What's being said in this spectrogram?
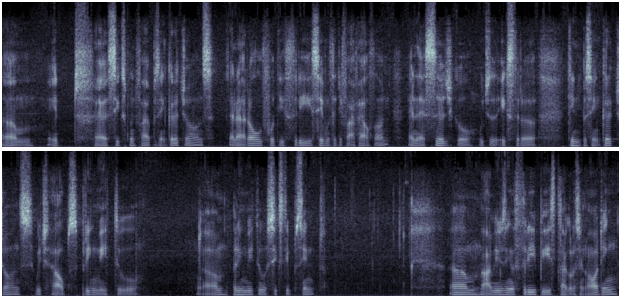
Um, it has 6.5% crit chance. And I rolled 43 735 health on and there's surgical which is extra 10% crit chance which helps bring me to um, bring me to 60% um, I'm using a 3 piece Douglas and Harding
